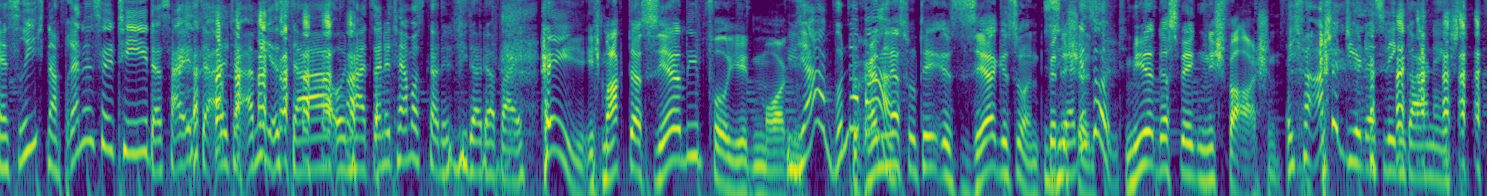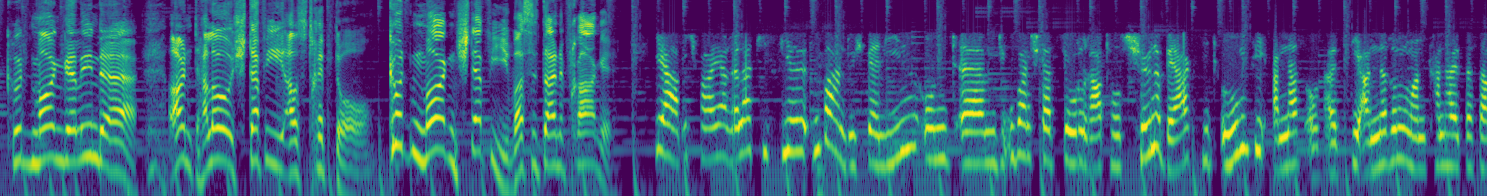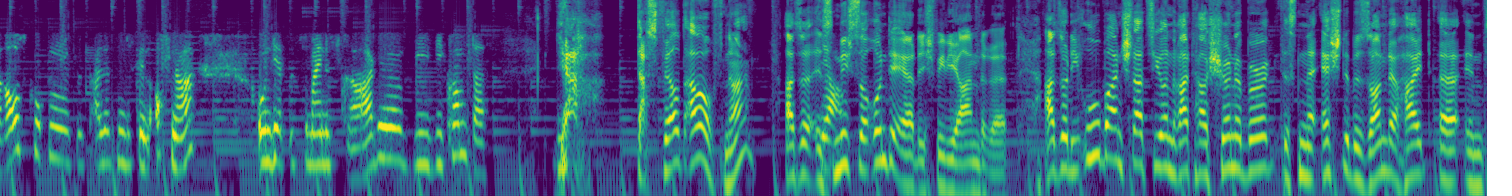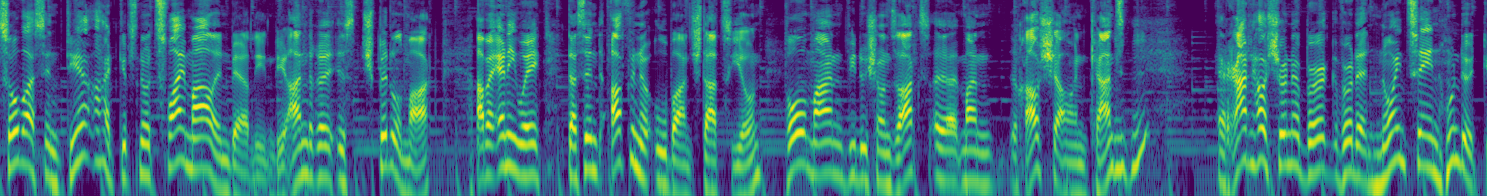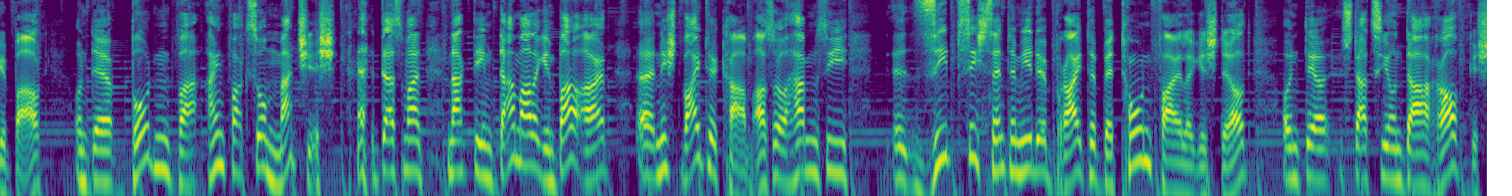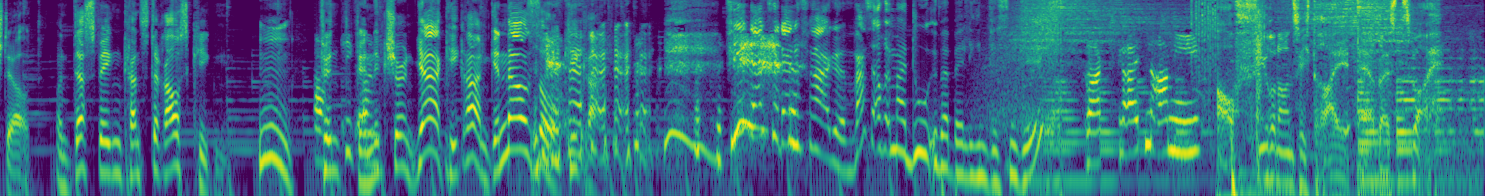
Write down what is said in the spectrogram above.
Es riecht nach Brennnesseltee, das heißt, der alte Ami ist da und hat seine Thermoskanne wieder dabei. Hey, ich mag das sehr lieb vor jeden Morgen. Ja, wunderbar. Brennnesseltee ist sehr gesund. Bitte Sehr schön. gesund. Mir deswegen nicht verarschen. Ich verarsche dir deswegen gar nicht. Guten Morgen, Gerlinde. Und hallo, Steffi aus Treptow. Guten Morgen, Steffi. Was ist deine Frage? Ja, ich fahre ja relativ viel U-Bahn durch Berlin und ähm, die U-Bahn-Station Rathaus Schöneberg sieht irgendwie anders aus als die anderen. Man kann halt besser rausgucken, es ist alles ein bisschen offener. Und jetzt ist meine Frage, wie, wie kommt das? Ja, das fällt auf, ne? Also ist Ja. nicht so unterirdisch wie die andere. Also die U-Bahn-Station Rathaus Schöneberg ist eine echte Besonderheit. Äh, in sowas in der Art gibt's nur zweimal in Berlin. Die andere ist Spittelmarkt. Aber anyway, das sind offene U-Bahn-Stationen, wo man, wie du schon sagst, äh, man rausschauen kann. Rathaus Schöneberg wurde 1900 gebaut und der Boden war einfach so matschig, dass man nach dem damaligen Bauart äh, nicht weiterkam. Also haben sie äh, 70 Zentimeter breite Betonpfeiler gestellt und der Station darauf gestellt. Und deswegen kannst du rauskicken. Ach, Finde kick find ich schön. Ja, kick ran. Genau so. Kick ran. Vielen Dank für deine Frage. Was auch immer du über Berlin wissen willst. Fragt den alten Ami. Auf 94.3 RS2.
